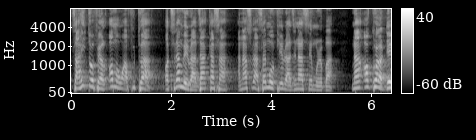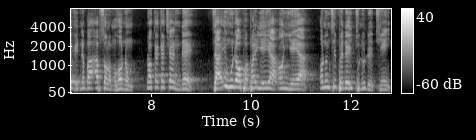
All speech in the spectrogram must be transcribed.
sɛ ahitofel ɔma wɔ afoto a ɔtena ma awuradze akasa anaasɔ dɛ asɛm a ofie asɛm mu reba. Na ɔkɔɔ david ne ba absalom hɔnom na no dɛ dza ihu dɛ ɔpapa yie a ɔnyie a ɔno nti pɛ dɛ itu no do atue yi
